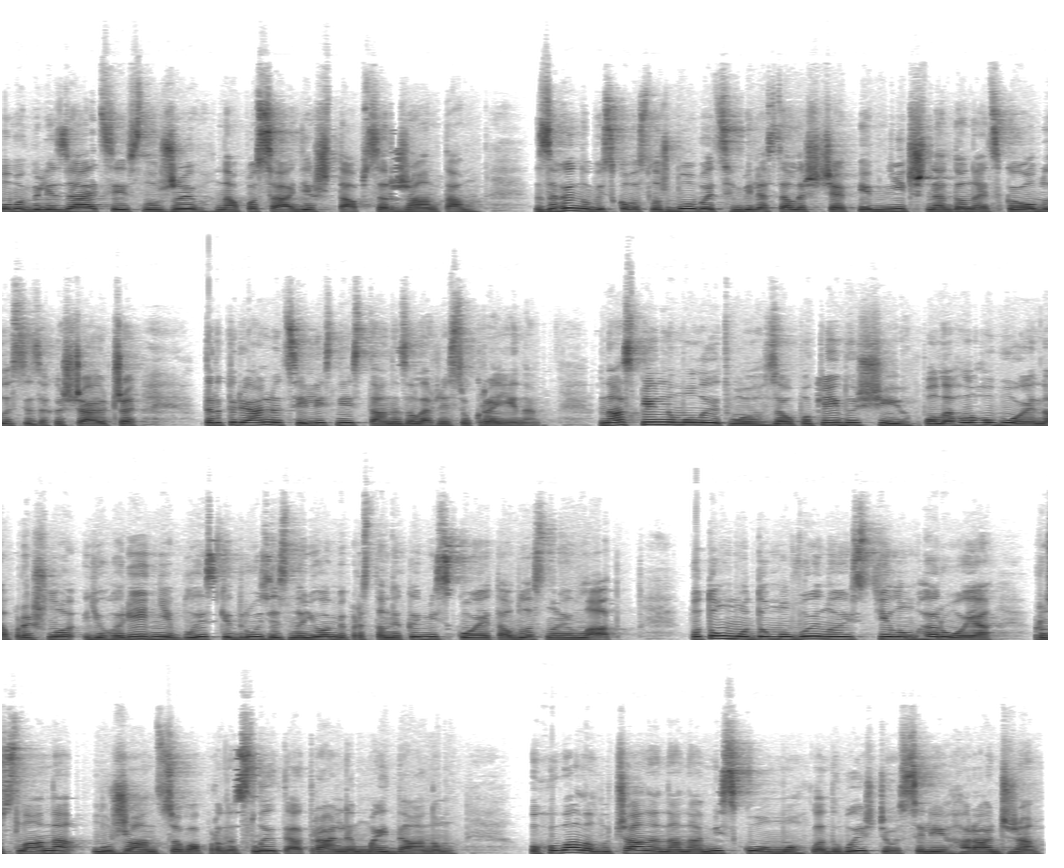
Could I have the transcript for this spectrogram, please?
по мобілізації, служив на посаді штаб-сержанта. Загинув військовослужбовець біля селища Північне Донецької області, захищаючи територіальну цілісність та незалежність України. На спільну молитву за упокій душі полеглого воїна прийшло його рідні, близькі друзі, знайомі, представники міської та обласної влад. Потому домовиною з тілом героя Руслана Лужанцова пронесли театральним майданом. Поховали лучанина на міському кладовищі у селі Гараджа.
